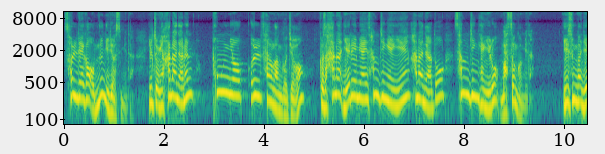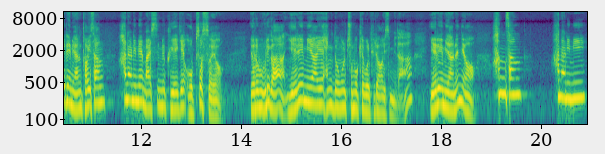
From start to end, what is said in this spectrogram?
선례가 없는 일이었습니다. 일종의 하나냐는 폭력을 사용한 거죠. 그래서 하나 예레미야의 상징 행위에 하나냐도 상징 행위로 맞선 겁니다. 이 순간 예레미야는 더 이상 하나님의 말씀이 그에게 없었어요. 여러분 우리가 예레미야의 행동을 주목해 볼 필요가 있습니다. 예레미야는요 항상 하나님이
